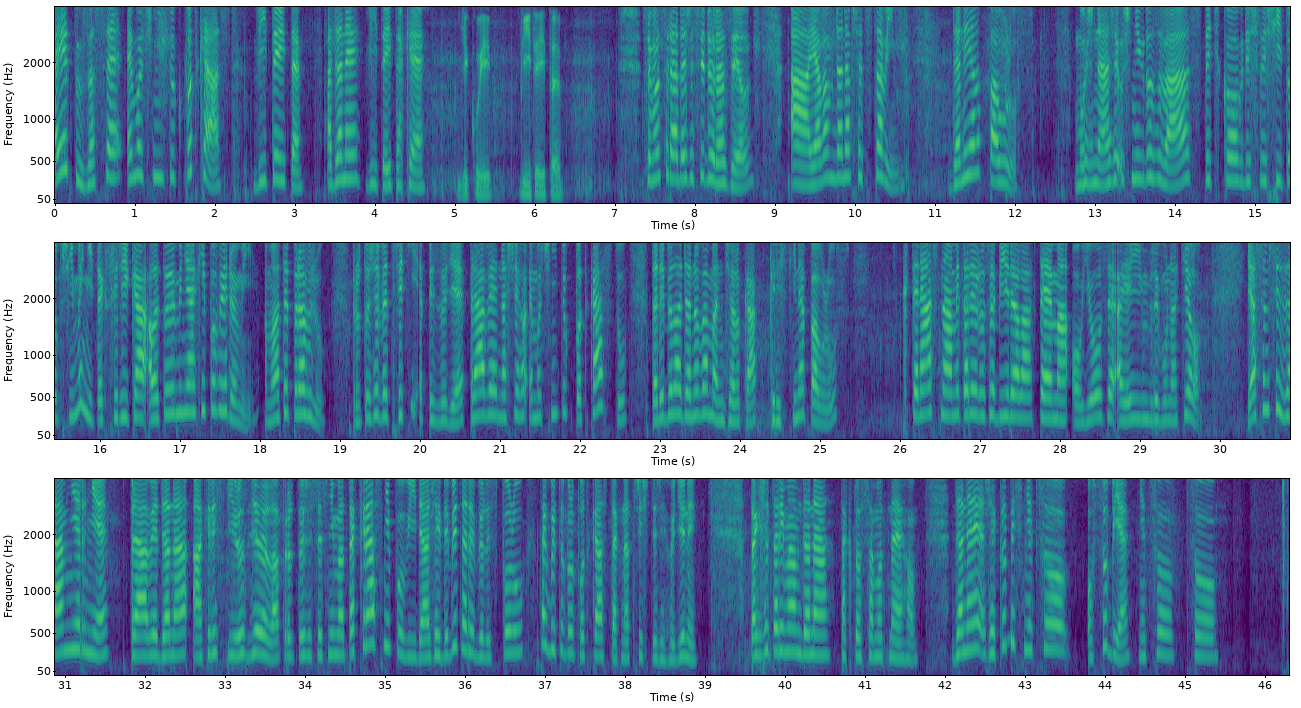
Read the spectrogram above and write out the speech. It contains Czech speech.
A je tu zase Emoční tuk podcast. Vítejte. A Dané, vítej také. Děkuji, vítejte. Jsem moc ráda, že jsi dorazil a já vám Dana představím. Daniel Paulus. Možná, že už někdo z vás teďko, když slyší to příjmení, tak si říká, ale to je mi nějaký povědomí. A máte pravdu, protože ve třetí epizodě právě našeho Emoční tuk podcastu tady byla Danova manželka Kristýna Paulus, která s námi tady rozebírala téma o józe a jejím vlivu na tělo. Já jsem si záměrně právě Dana a Kristý rozdělila, protože se s nima tak krásně povídá, že kdyby tady byli spolu, tak by to byl podcast tak na 3-4 hodiny. Takže tady mám Dana takto samotného. Dané, řekl bys něco o sobě, něco, co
